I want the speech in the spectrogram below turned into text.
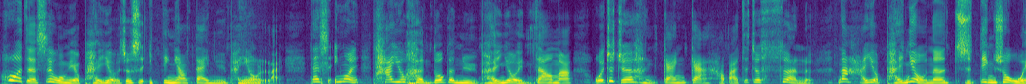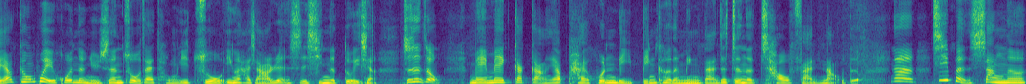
或者是我们有朋友就是一定要带女朋友来，但是因为他有很多个女朋友，你知道吗？我就觉得很尴尬。好吧，这就算了。那还有朋友呢，指定说我要跟未婚的女生坐在同一桌，因为他想要认识新的对象，就是这种妹妹嘎嘎要排婚礼宾客的名单，这真的超烦恼的。那基本上呢，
